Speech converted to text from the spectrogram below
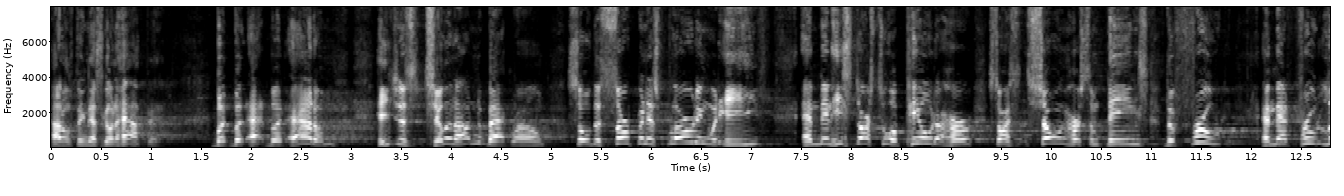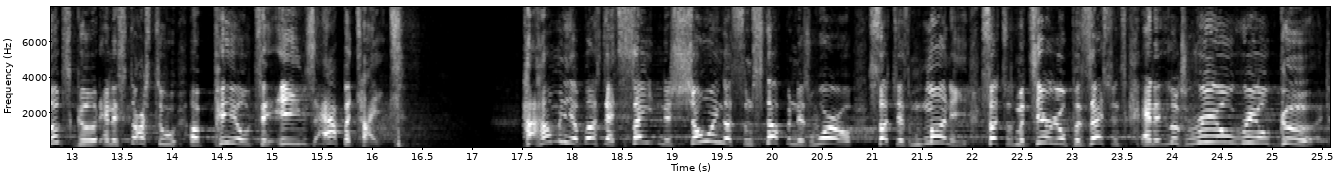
I don't think that's going to happen. But, but, but Adam, he's just chilling out in the background. So the serpent is flirting with Eve, and then he starts to appeal to her, starts showing her some things, the fruit, and that fruit looks good, and it starts to appeal to Eve's appetite. How many of us that Satan is showing us some stuff in this world, such as money, such as material possessions, and it looks real, real good?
